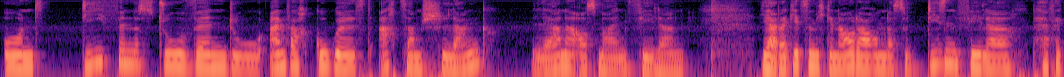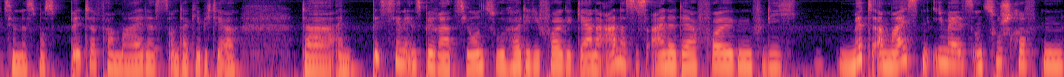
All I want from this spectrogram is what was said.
und die findest du, wenn du einfach googelst, achtsam schlank, lerne aus meinen Fehlern. Ja, da geht es nämlich genau darum, dass du diesen Fehler Perfektionismus bitte vermeidest und da gebe ich dir da ein bisschen Inspiration zu. Hör dir die Folge gerne an. Es ist eine der Folgen, für die ich mit am meisten E-Mails und Zuschriften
